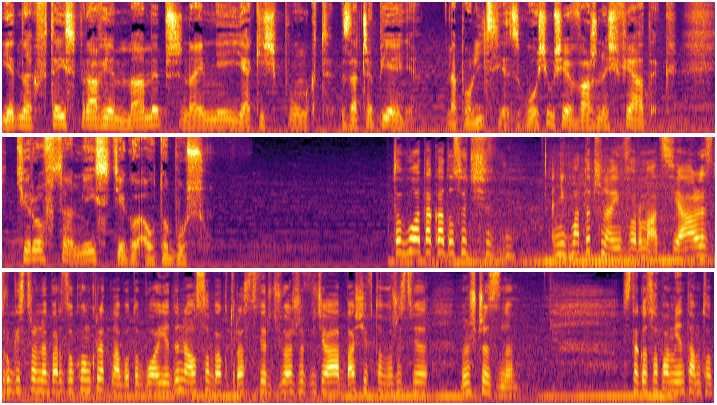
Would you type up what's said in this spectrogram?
Jednak w tej sprawie mamy przynajmniej jakiś punkt zaczepienia. Na policję zgłosił się ważny świadek, kierowca miejskiego autobusu. To była taka dosyć enigmatyczna informacja, ale z drugiej strony bardzo konkretna, bo to była jedyna osoba, która stwierdziła, że widziała Basię w towarzystwie mężczyzny. Z tego co pamiętam, to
